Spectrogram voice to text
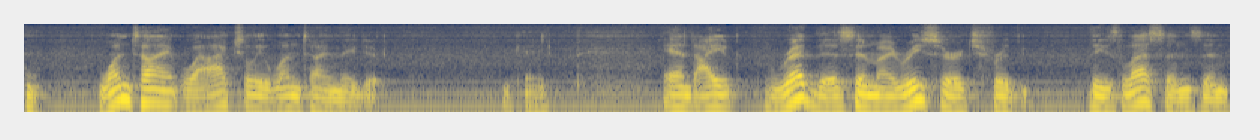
one time, well, actually, one time they do. Okay? And I read this in my research for these lessons, and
